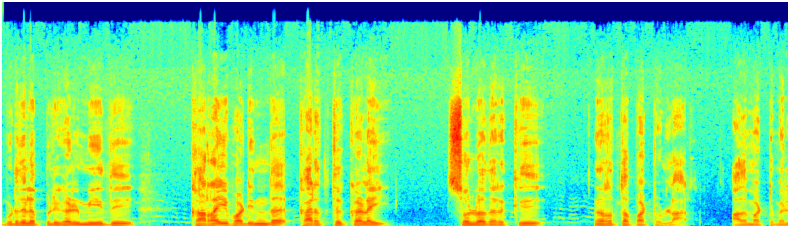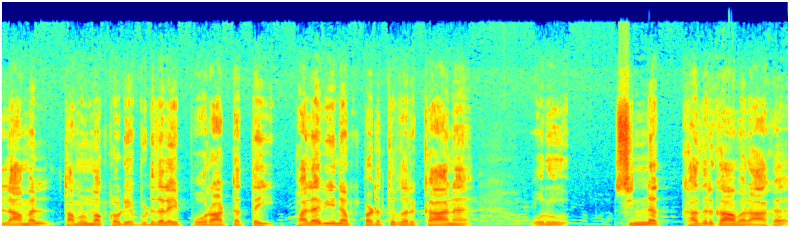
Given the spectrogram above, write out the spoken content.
விடுதலை புலிகள் மீது கரைபடிந்த கருத்துக்களை சொல்வதற்கு நிறுத்தப்பட்டுள்ளார். அது மட்டுமில்லாமல் தமிழ் மக்களுடைய விடுதலை போராட்டத்தை பலவீனப்படுத்துவதற்கான ஒரு சின்ன கதிர்காமராக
